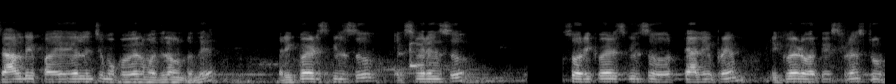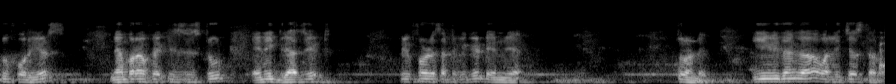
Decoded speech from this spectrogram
శాలరీ పదిహేను వేల నుంచి ముప్పై వేల మధ్యలో ఉంటుంది. Required skills experience so required skills Tally prime required work experience two to four years number of institute any graduate preferred certificate any చూడండి. ఈ విధంగా వాళ్ళు ఇచ్చేస్తారు.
